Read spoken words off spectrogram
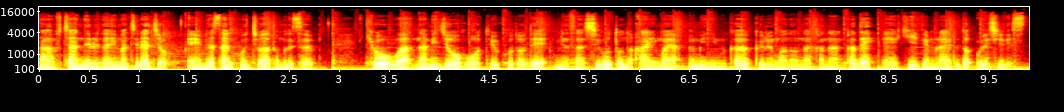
サーフチャンネルなまちラジオ、えー、皆さんこんにちは、ともです。今日は波情報ということで、皆さん仕事の合間や海に向かう車の中なんかで、えー、聞いてもらえると嬉しいです。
